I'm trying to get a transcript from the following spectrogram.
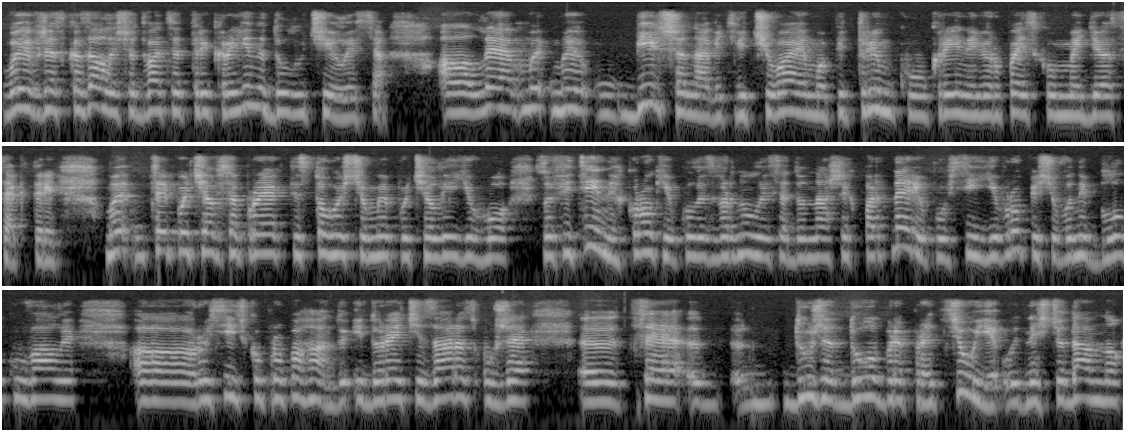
Ви вже сказали, що 23 країни долучилися, але ми, ми більше навіть відчуваємо підтримку України в європейському медіасекторі. Ми цей почався проект із того, що ми почали його з офіційних кроків, коли звернулися до наших партнерів по всій Європі, що вони блокували е, російську пропаганду. І до речі, зараз уже е, це е, дуже добре працює. Нещодавно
